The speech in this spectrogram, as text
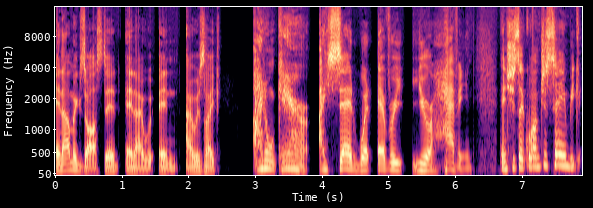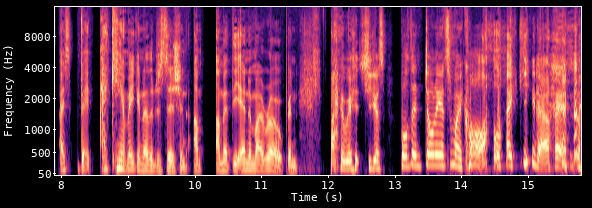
And I'm exhausted and I and I was like, "I don't care. I said whatever you're having." And she's like, "Well, I'm just saying because I, I can't make another decision. I'm I'm at the end of my rope." And I was she goes, "Well, then don't answer my call." like, you know. And,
